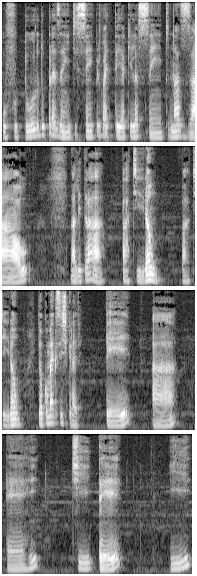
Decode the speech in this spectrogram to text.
o futuro do presente sempre vai ter aquele acento nasal na letra A. Partirão, partirão. Então, como é que se escreve? P, A, R, T, I,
